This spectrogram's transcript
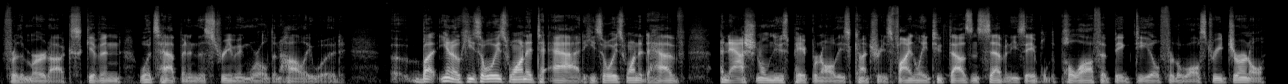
for the Murdochs, given what's happened in the streaming world in Hollywood. Uh, but, you know, he's always wanted to add. He's always wanted to have a national newspaper in all these countries. Finally, in 2007, he's able to pull off a big deal for the Wall Street Journal.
